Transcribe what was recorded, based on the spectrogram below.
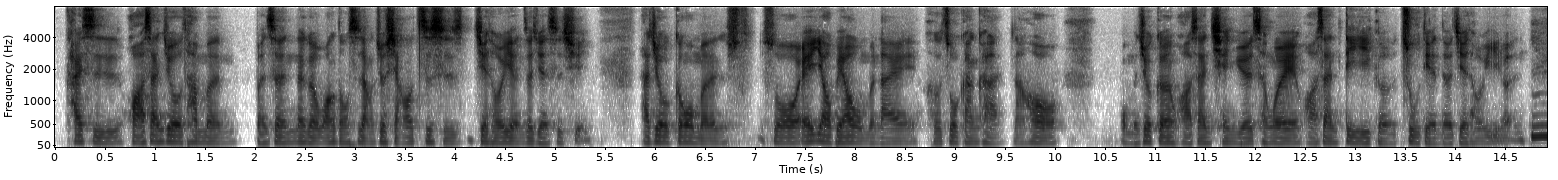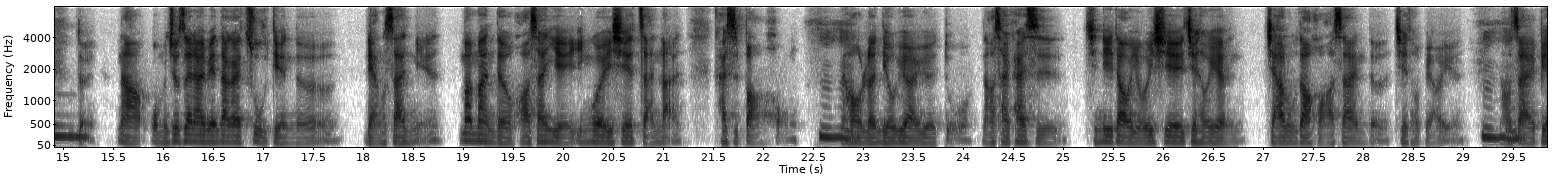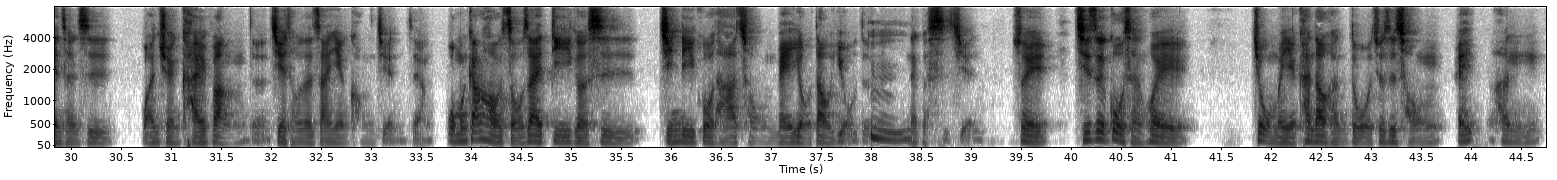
开始华山就他们本身那个王董事长就想要支持街头艺人这件事情，他就跟我们说，诶，要不要我们来合作看看？然后我们就跟华山签约，成为华山第一个驻点的街头艺人。嗯，对。那我们就在那边大概驻点了两三年，慢慢的华山也因为一些展览开始爆红，嗯，然后人流越来越多，然后才开始经历到有一些街头艺人。加入到华山的街头表演，嗯，然后再变成是完全开放的街头的展演空间，这样。我们刚好走在第一个是经历过他从没有到有的那个时间，嗯、所以其实这个过程会，就我们也看到很多，就是从诶很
